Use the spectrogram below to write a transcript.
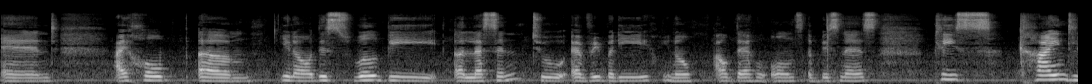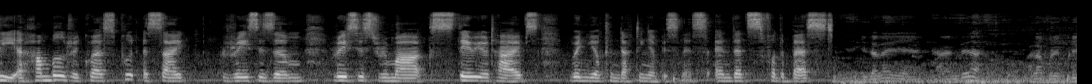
and I hope um, you know this will be a lesson to everybody you know out there who owns a business please kindly, a humble request, put aside racism, racist remarks, stereotypes when you're conducting a business. And that's for the best. அதெல்லாம் புடி புடி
